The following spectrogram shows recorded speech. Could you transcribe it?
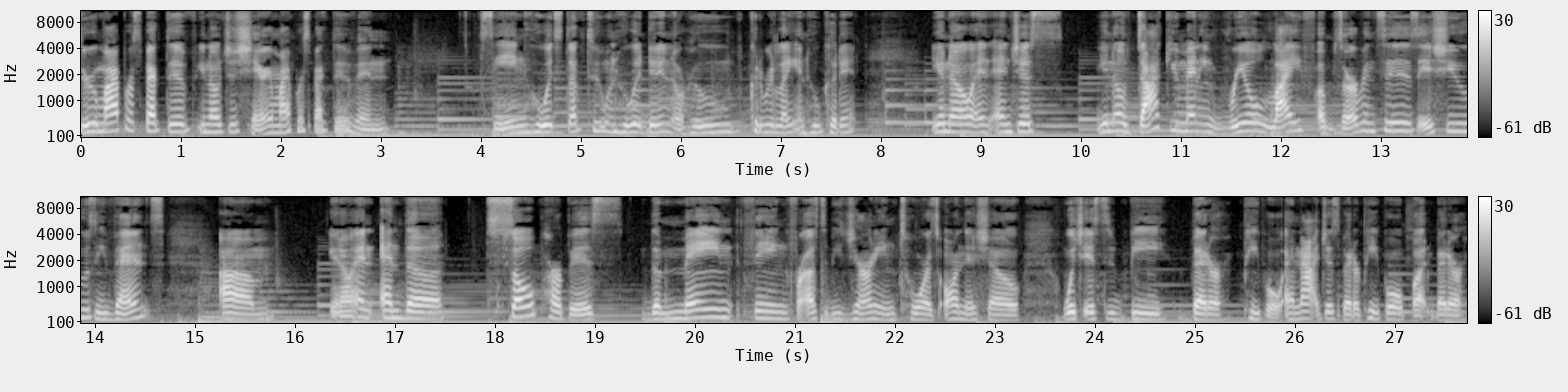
through my perspective you know just sharing my perspective and seeing who it stuck to and who it didn't or who could relate and who couldn't you know and and just you know documenting real life observances issues events um you know and and the sole purpose, the main thing for us to be journeying towards on this show, which is to be better people and not just better people, but better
